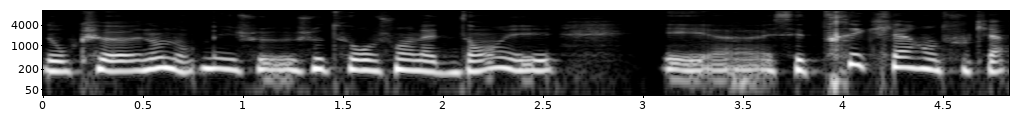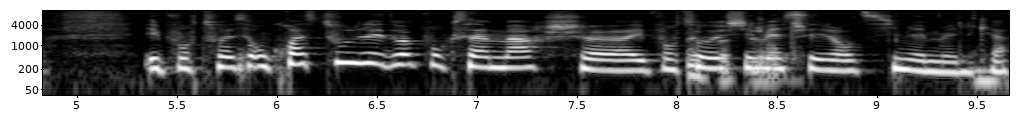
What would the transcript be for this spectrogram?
donc euh, non, non, mais je, je te rejoins là-dedans et, et euh, c'est très clair en tout cas. Et pour toi, on croise tous les doigts pour que ça marche. Euh, et pour toi bah, aussi, mais c'est gentil, mais Melka.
